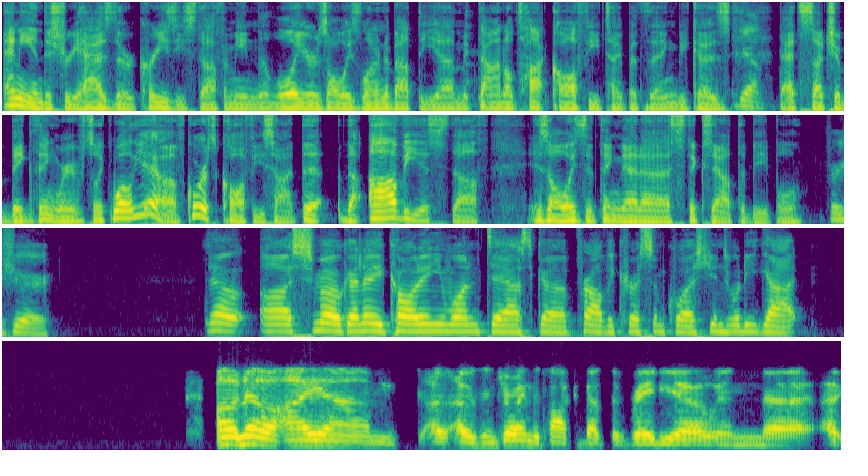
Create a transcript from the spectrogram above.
any industry has their crazy stuff. I mean, the lawyers always learn about the uh, McDonald's hot coffee type of thing because Yeah. that's such a big thing where it's like, well, yeah, of course coffee's hot. The the obvious stuff is always the thing that uh, sticks out to people. for sure. So, uh, Smoke, I know you called in. You wanted to ask uh, probably Chris some questions. What do you got? Oh no, I um I, I was enjoying the talk about the radio, and uh, I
